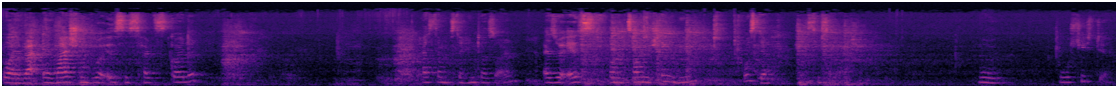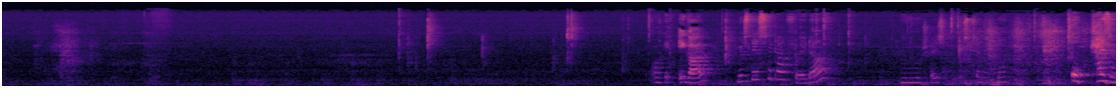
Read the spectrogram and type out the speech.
Oh, er, er weiß schon, wo er ist. Das ist halt das. Heißt, er muss dahinter sein. Also er ist vom Zaun geblieben. Wo ist der? Ist er nicht. Wo? Wo schießt der? Okay, egal. Müssen jetzt wieder Vader? Hm, scheiße, ist der nochmal? Oh, scheiße!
